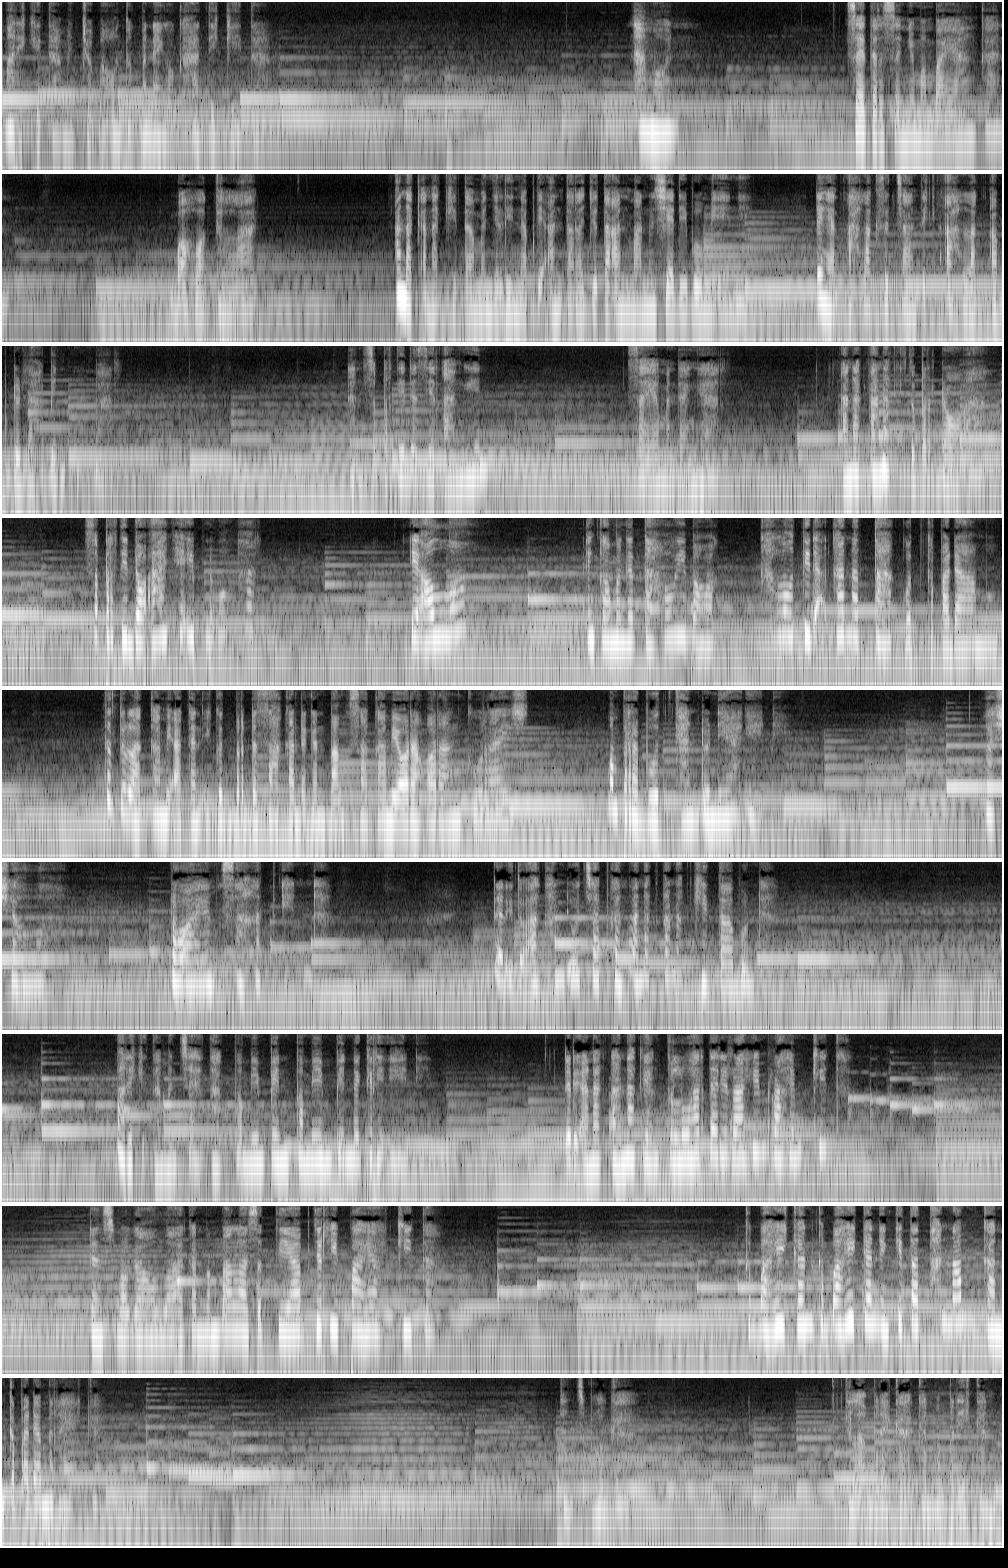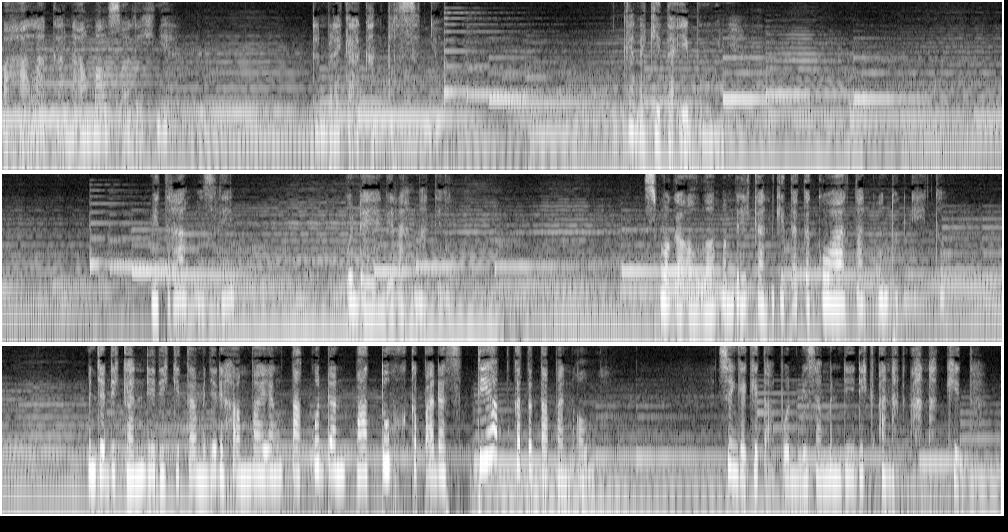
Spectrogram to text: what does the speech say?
Mari kita mencoba untuk menengok hati kita. Namun, saya tersenyum membayangkan bahwa kelak anak-anak kita menyelinap di antara jutaan manusia di bumi ini dengan ahlak secantik ahlak Abdullah bin Umar seperti desir angin, saya mendengar anak-anak itu berdoa seperti doanya Ibnu Umar. Ya Allah, Engkau mengetahui bahwa kalau tidak karena takut kepadamu, tentulah kami akan ikut berdesakan dengan bangsa kami orang-orang Quraisy memperebutkan dunia ini. Masya Allah, doa yang sangat indah dan itu akan diucapkan anak-anak kita, Bunda. Mari kita mencetak pemimpin-pemimpin negeri ini dari anak-anak yang keluar dari rahim-rahim kita. Dan semoga Allah akan membalas setiap jerih payah kita. Kebaikan-kebaikan yang kita tanamkan kepada mereka. Amal solihnya. Dan mereka akan tersenyum. Karena kita ibunya. Mitra Muslim, Bunda yang dirahmati Allah. Semoga Allah memberikan kita kekuatan untuk itu. Menjadikan diri kita menjadi hamba yang takut dan patuh kepada setiap ketetapan Allah, sehingga kita pun bisa mendidik anak-anak kita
